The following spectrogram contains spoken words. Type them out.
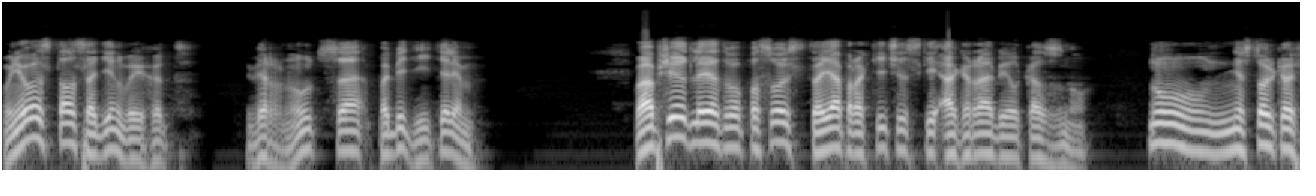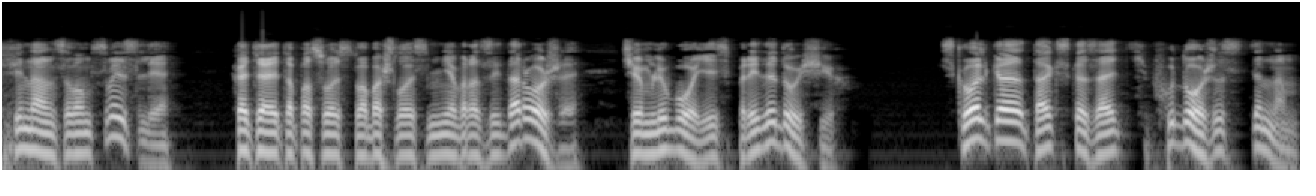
у него остался один выход — вернуться победителем. Вообще для этого посольства я практически ограбил казну. Ну, не столько в финансовом смысле, хотя это посольство обошлось мне в разы дороже, чем любое из предыдущих сколько, так сказать, в художественном.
